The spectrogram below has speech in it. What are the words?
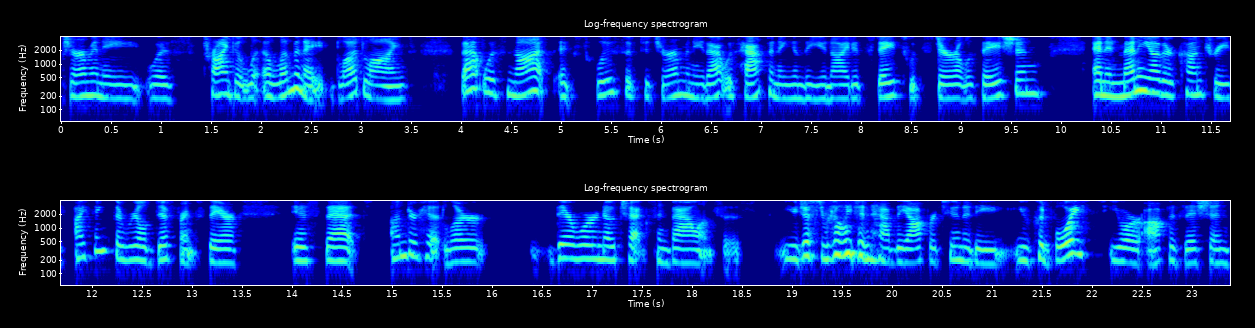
Germany was trying to eliminate bloodlines that was not exclusive to Germany. That was happening in the United States with sterilization and in many other countries. I think the real difference there is that under Hitler, there were no checks and balances. You just really didn't have the opportunity. You could voice your opposition,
